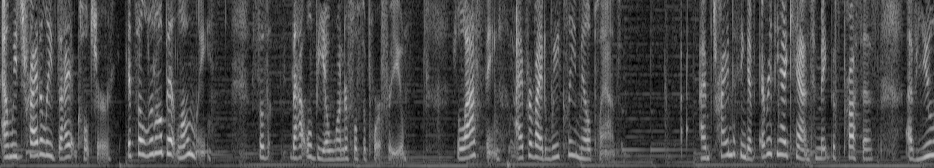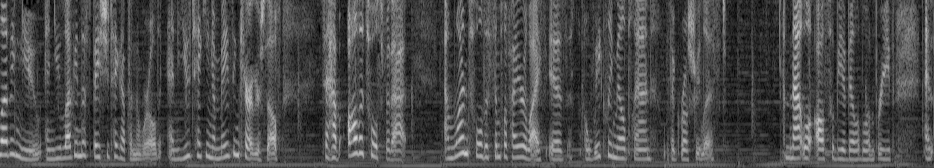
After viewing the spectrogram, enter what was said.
and we try to leave diet culture, it's a little bit lonely. So that will be a wonderful support for you. The last thing, I provide weekly meal plans. I'm trying to think of everything I can to make this process of you loving you and you loving the space you take up in the world and you taking amazing care of yourself to have all the tools for that. And one tool to simplify your life is a weekly meal plan with a grocery list. And that will also be available in Breathe. And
